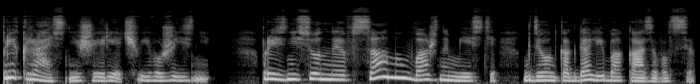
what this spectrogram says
прекраснейшая речь в его жизни, произнесенная в самом важном месте, где он когда-либо оказывался.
